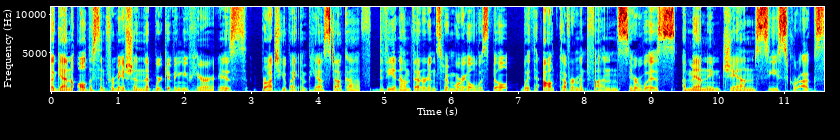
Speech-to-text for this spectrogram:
Again, all this information that we're giving you here is brought to you by NPS.gov. The Vietnam Veterans Memorial was built without government funds. There was a man named Jan C. Scruggs,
